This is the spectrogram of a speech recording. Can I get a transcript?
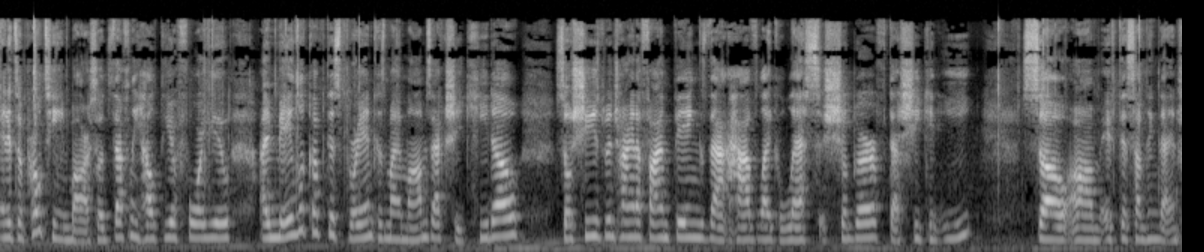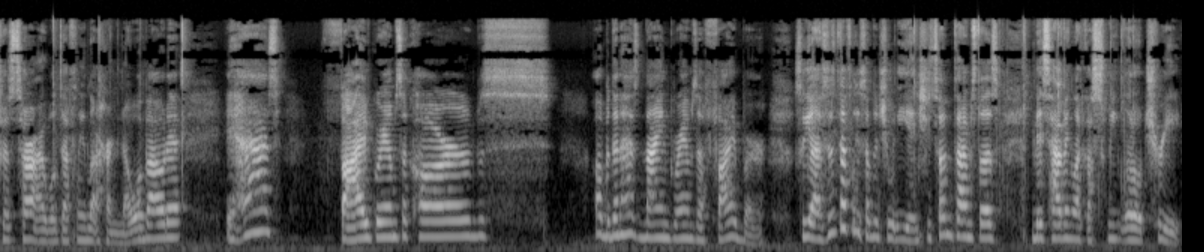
and it's a protein bar so it's definitely healthier for you i may look up this brand because my mom's actually keto so she's been trying to find things that have like less sugar that she can eat so um if there's something that interests her i will definitely let her know about it it has five grams of carbs Oh, but then it has nine grams of fiber. So yeah, this is definitely something she would eat. And she sometimes does miss having like a sweet little treat.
